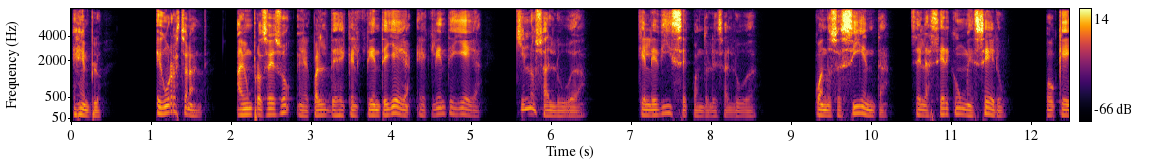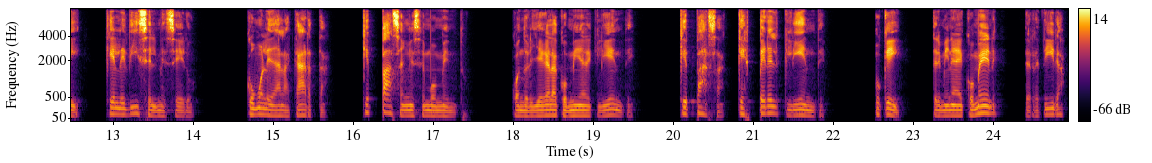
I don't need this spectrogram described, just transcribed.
Ejemplo, en un restaurante hay un proceso en el cual desde que el cliente llega, el cliente llega, ¿quién lo saluda? ¿Qué le dice cuando le saluda? Cuando se sienta, se le acerca un mesero. Ok, ¿qué le dice el mesero? ¿Cómo le da la carta? ¿Qué pasa en ese momento? Cuando le llega la comida al cliente. ¿Qué pasa? ¿Qué espera el cliente? Ok, termina de comer, se retira,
